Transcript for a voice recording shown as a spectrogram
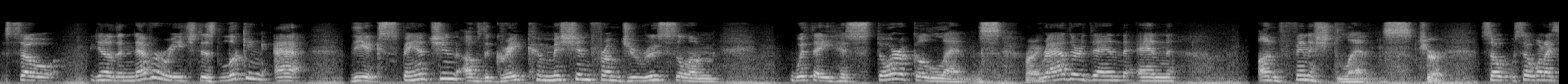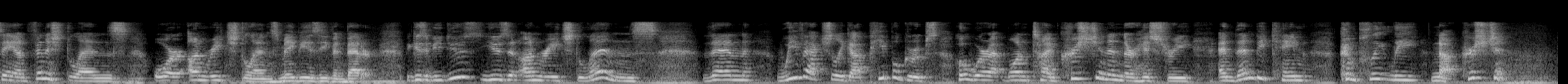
So you know the never reached is looking at the expansion of the Great Commission from Jerusalem with a historical lens Right. rather than an unfinished lens. Sure. So, so when I say unfinished lens or unreached lens, maybe is even better. Because if you do use an unreached lens, then we've actually got people groups who were at one time Christian in their history and then became completely not Christian.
